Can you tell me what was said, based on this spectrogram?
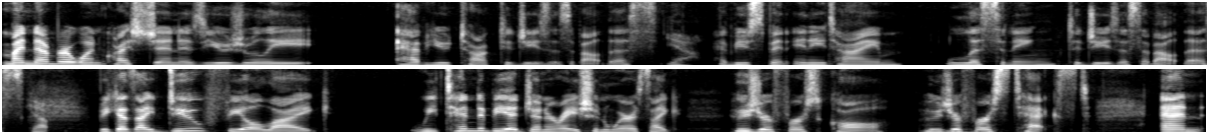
my number one question is usually, have you talked to Jesus about this? Yeah. Have you spent any time listening to Jesus about this? Yep. Because I do feel like we tend to be a generation where it's like, who's your first call? Who's your first text? And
